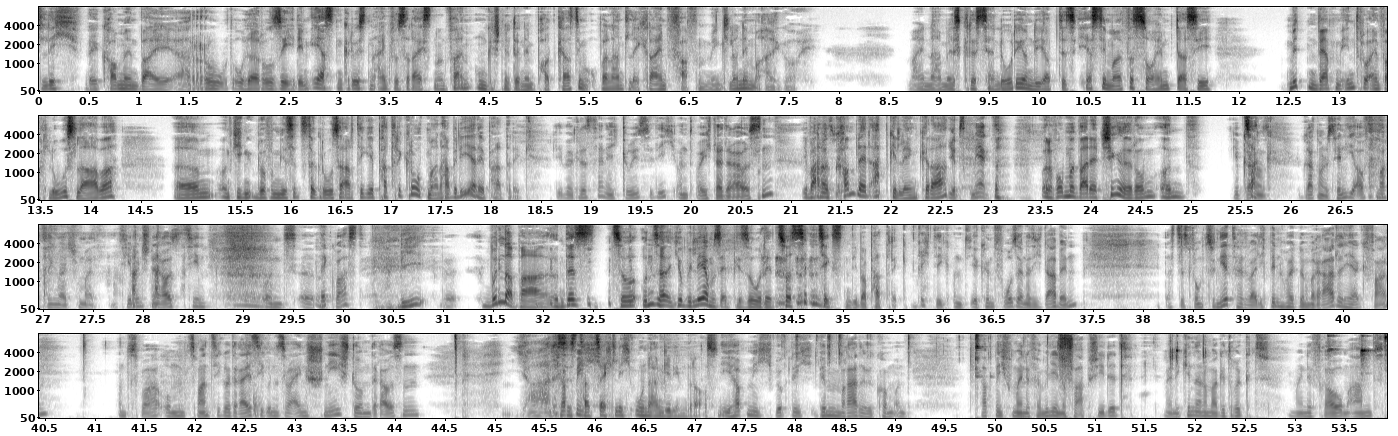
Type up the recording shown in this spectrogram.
Herzlich willkommen bei Rot oder Rosé, dem ersten, größten, einflussreichsten und vor allem ungeschnittenen Podcast im Oberland Lechrein, Pfaffenwinkel und im Allgäu. Mein Name ist Christian Lori und ich habe das erste Mal versäumt, dass ich mitten während dem Intro einfach loslaber. Ähm, und gegenüber von mir sitzt der großartige Patrick Rothmann. Habe die Ehre, Patrick. Lieber Christian, ich grüße dich und euch da draußen. Ich war also, komplett abgelenkt gerade. Ihr habt's gemerkt. Und auf einmal war der Jingle rum und ich habe gerade noch, hab noch das Handy aufgemacht, jetzt schon mal Themen schnell rausziehen und äh, weg warst. Wie äh, wunderbar. Und das zu unserer Jubiläumsepisode, zur 70. lieber Patrick. Richtig. Und ihr könnt froh sein, dass ich da bin, dass das funktioniert hat, weil ich bin heute mit dem Radl hergefahren. Und zwar um 20.30 Uhr und es war ein Schneesturm draußen. Ja, das ist mich, tatsächlich unangenehm draußen. Ich habe mich wirklich, ich bin mit dem Radl gekommen und habe mich von meiner Familie noch verabschiedet, meine Kinder nochmal gedrückt, meine Frau umarmt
